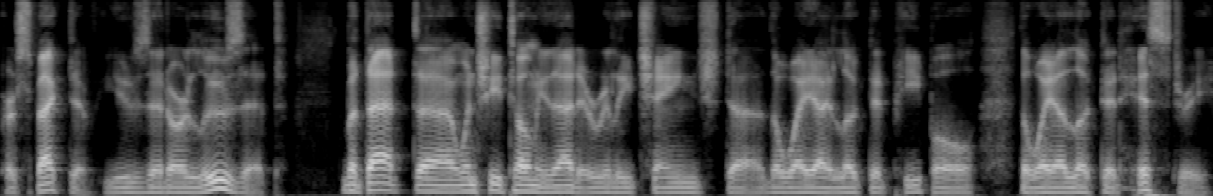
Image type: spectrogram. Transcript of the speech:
Perspective, use it or lose it. But that uh, when she told me that, it really changed uh, the way I looked at people, the way I looked at history.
